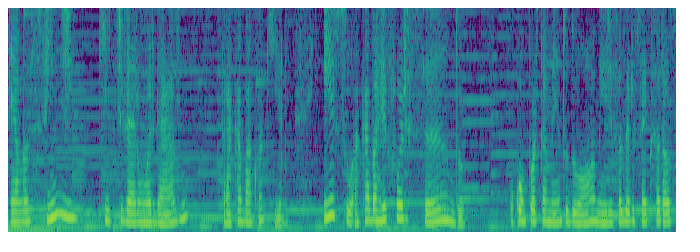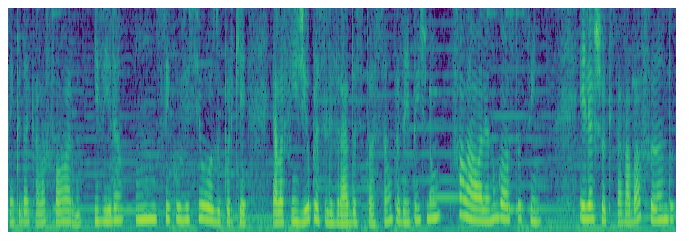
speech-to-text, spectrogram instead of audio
elas fingem que tiveram um orgasmo para acabar com aquilo. Isso acaba reforçando o comportamento do homem de fazer o sexo oral sempre daquela forma e vira um ciclo vicioso, porque ela fingiu para se livrar da situação para de repente não falar, olha, não gosto assim. Ele achou que estava abafando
